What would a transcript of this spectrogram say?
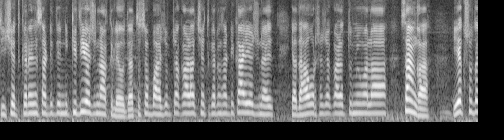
ती शेतकऱ्यांसाठी त्यांनी किती योजना आखल्या होत्या? तसं भाजपच्या काळात शेतकऱ्यांसाठी काय योजना आहेत? या दहा वर्षाच्या काळात तुम्ही मला सांगा एक सुद्धा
